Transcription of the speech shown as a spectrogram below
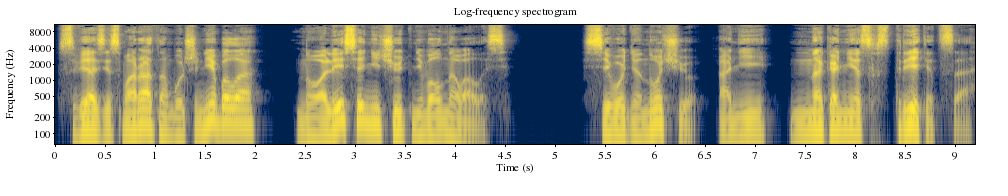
Связи с Маратом больше не было, но Олеся ничуть не волновалась. Сегодня ночью они, наконец, встретятся.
